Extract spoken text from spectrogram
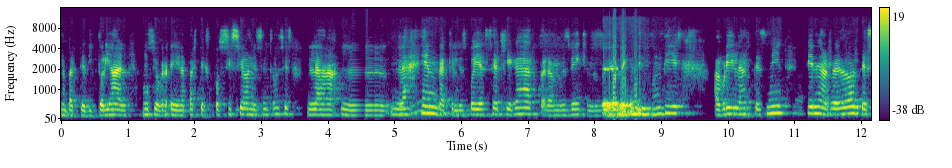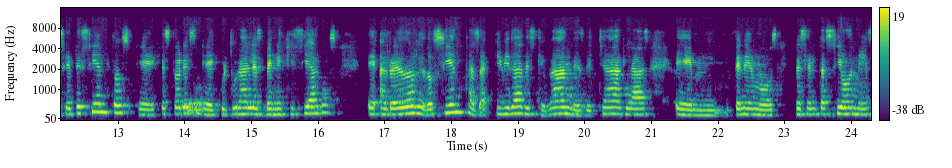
la parte editorial, museo, en la parte de exposiciones. Entonces, la, la, agenda que les voy a hacer llegar para más bien que nos vayan a difundir Abril Artes Mil, tiene alrededor de 700 eh, gestores eh, culturales beneficiados, eh, alrededor de 200 actividades que van desde charlas, em, tenemos presentaciones,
